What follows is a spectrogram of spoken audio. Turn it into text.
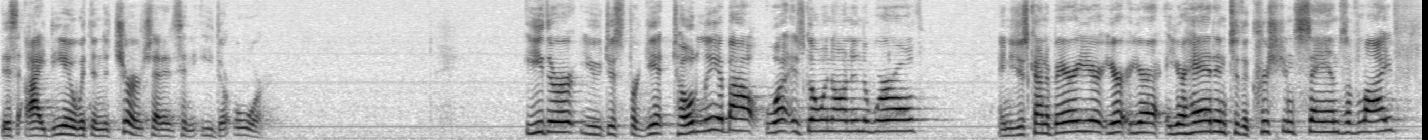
this idea within the church that it's an either or. Either you just forget totally about what is going on in the world and you just kind of bury your, your, your, your head into the Christian sands of life,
